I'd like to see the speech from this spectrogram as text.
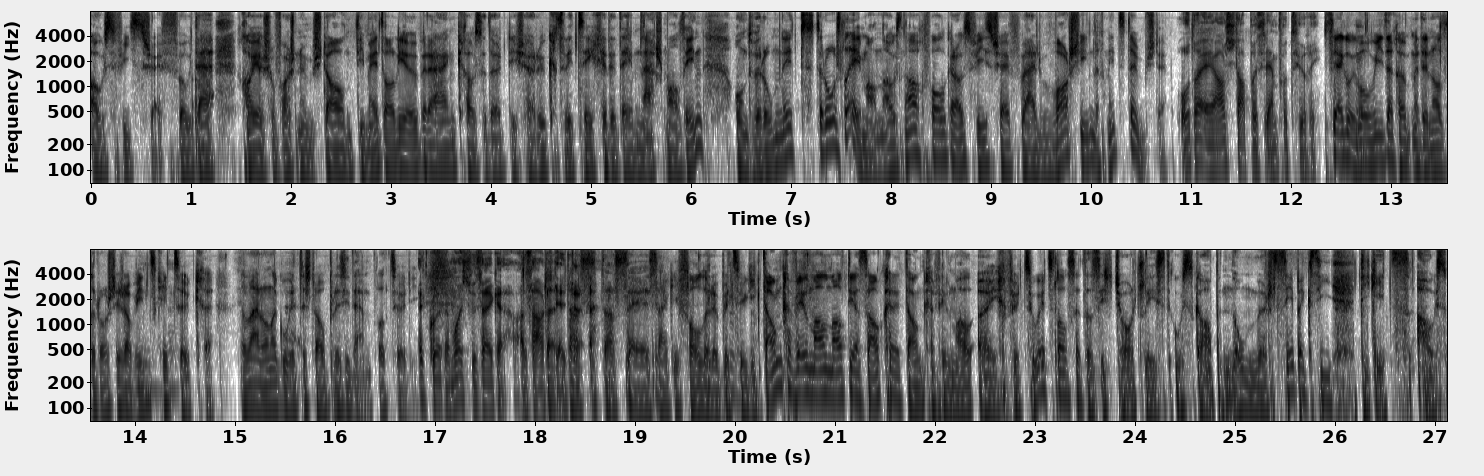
als Vice-Chef. Weil der kann ja schon fast nicht mehr stehen und die Medaille überhängen. Also dort ist ein Rücktritt sicher demnächst mal drin. Und warum nicht der Urs Lehmann als Nachfolger, als Vice-Chef, wäre wahrscheinlich nicht das Dümmste. Oder er als Stadtpräsident von Zürich. Sehr gut. Wobei, dann könnte man dann noch den Roger Rawinski zücken. Das wäre auch ein guter Stadtpräsident von Zürich. Ja, gut, dann musst du sagen, als Angestellter. Das, das äh, sage ich voller Überzeugung. Danke vielmals, Matthias Sacker. Danke vielmals euch für zuzuhören. Das ist die Shortlist Ausgabe Nummer 7 gewesen. Die gibt es als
